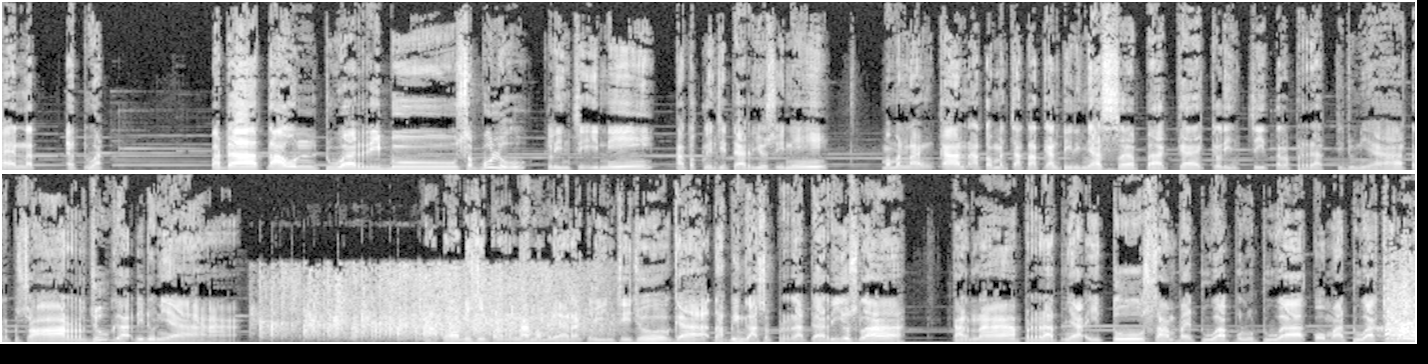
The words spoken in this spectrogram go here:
Annette Edward. Pada tahun 2010, kelinci ini atau kelinci Darius ini memenangkan atau mencatatkan dirinya sebagai kelinci terberat di dunia, terbesar juga di dunia. Nah, Tony sih pernah memelihara kelinci juga, tapi nggak seberat Darius lah karena beratnya itu sampai 22,2 kilo.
